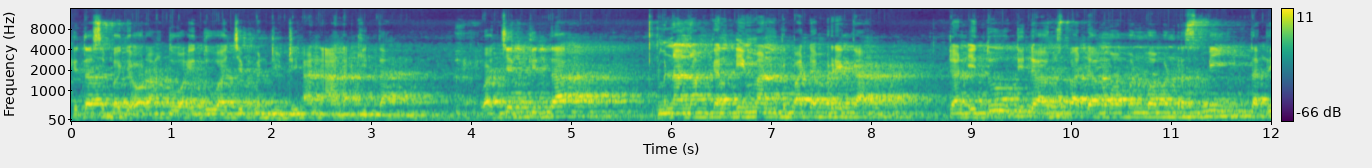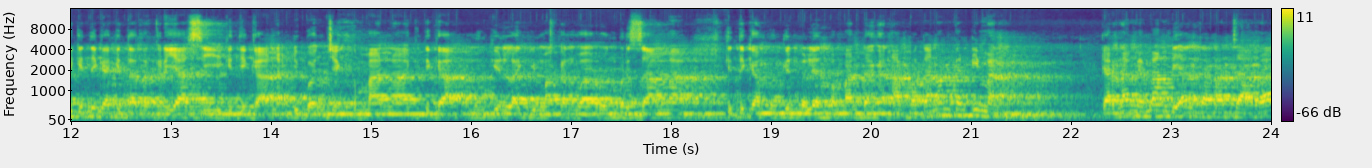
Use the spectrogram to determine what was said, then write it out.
kita sebagai orang tua itu wajib mendidik anak-anak kita. Wajib kita menanamkan iman kepada mereka. Dan itu tidak harus pada momen-momen resmi, tapi ketika kita rekreasi, ketika anak dibonceng ke mana, ketika mungkin lagi makan warung bersama, ketika mungkin melihat pemandangan apa, tanamkan iman. Karena memang di antara cara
